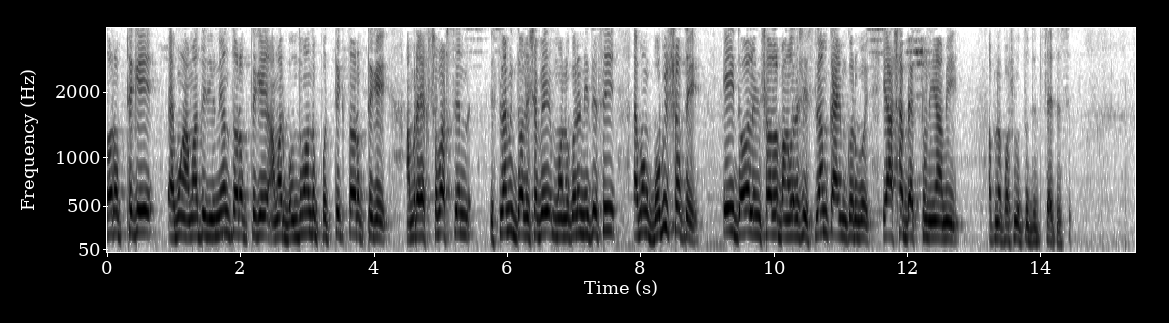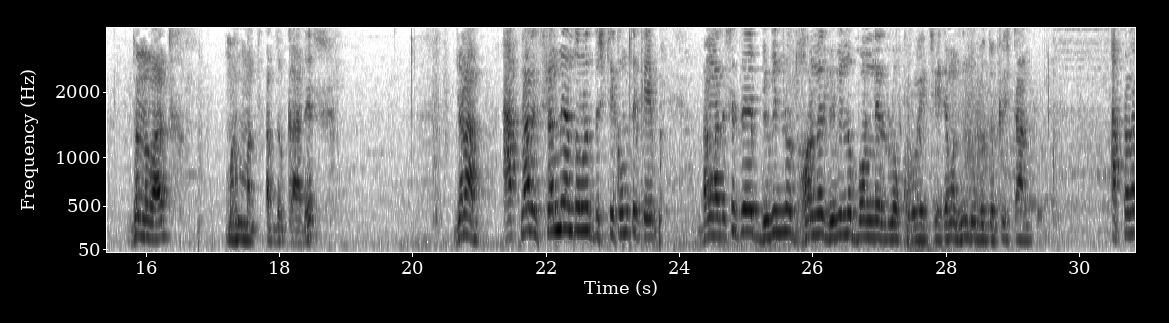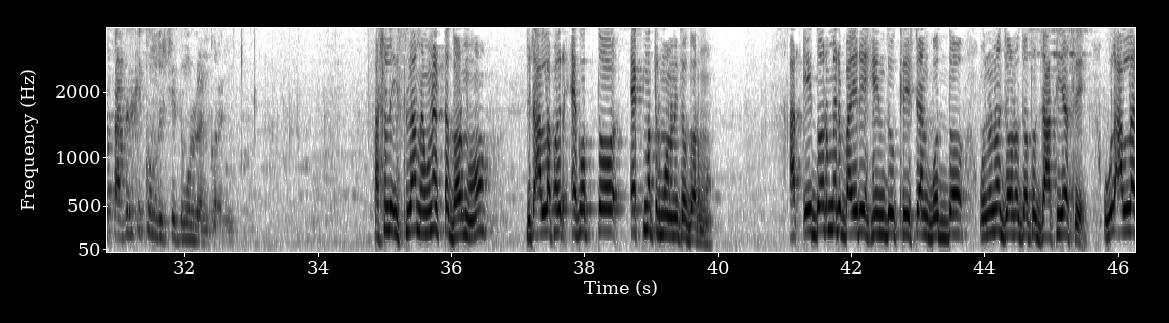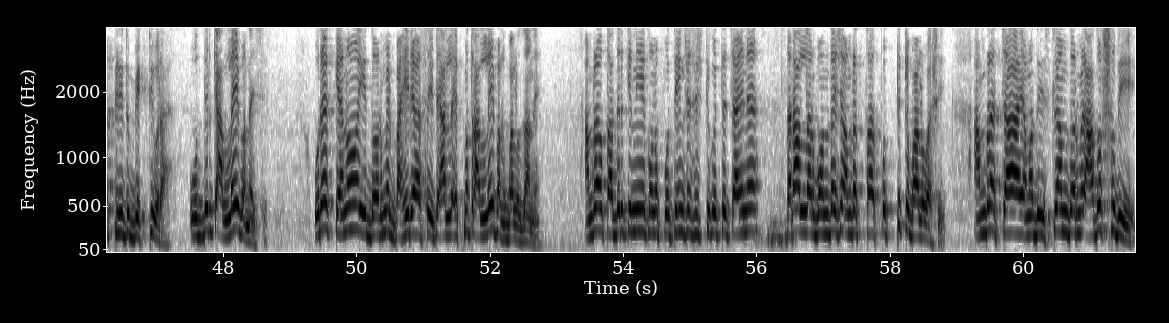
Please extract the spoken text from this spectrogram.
তরফ থেকে এবং আমাদের ইউনিয়ন তরফ থেকে, আমার বন্ধুবান্ধব প্রত্যেক তরফ থেকে আমরা একশো পার্সেন্ট ইসলামিক দল হিসাবে মনে করে নিতেছি এবং ভবিষ্যতে এই দল ইনশাআল্লাহ বাংলাদেশে ইসলাম কায়েম করব এই আশা ব্যক্ত নিয়ে আমি আপনার প্রশ্ন উত্তর দিতে চাইতেছি। ধন্যবাদ। মোহাম্মদ আব্দুল কাদের। জনাব, আপনার ইসলামী আন্দোলনের দৃষ্টিকোণ থেকে বাংলাদেশে যে বিভিন্ন ধর্মের বিভিন্ন বর্ণের লোক রয়েছে, যেমন হিন্দু, বৌদ্ধ, খ্রিস্টান, আপনারা তাদেরকে কোন দৃষ্টিতে মূল্যায়ন করেন? আসলে ইসলাম এমন একটা ধর্ম যেটা আল্লাহ পাকের একত্ব, একমাত্র মনোনীত ধর্ম। আর এই ধর্মের বাইরে হিন্দু, খ্রিস্টান, বৌদ্ধ, অন্যান্য জন, যত জাতি আছে ওগুলো আল্লাহর প্রেরিত ব্যক্তি ওরা। ওদেরকে আল্লাহই বানাইছে। ওরা কেন এই ধর্মের বাইরে আছে? এটা আল্লাহ, একমাত্র আল্লাহই পাক ভালো জানে। আমরাও তাদেরকে নিয়ে কোনো প্রতিহিংসা সৃষ্টি করতে চাই না। তারা আল্লাহর বন্ধা এসে আমরা প্রত্যেককে ভালোবাসি। আমরা চাই আমাদের ইসলাম ধর্মের আদর্শ দিয়ে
